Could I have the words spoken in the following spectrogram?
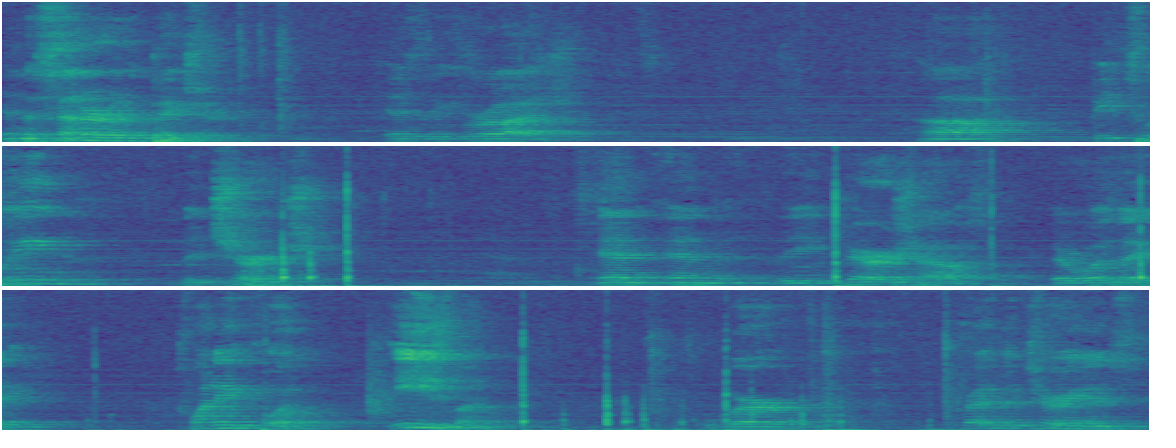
in the center of the picture is the garage. Uh, between the church and, and the parish house, there was a 20-foot easement where Presbyterians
